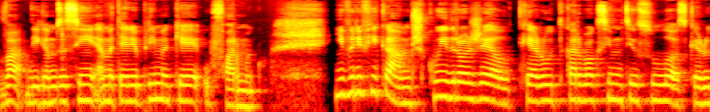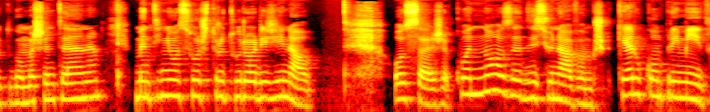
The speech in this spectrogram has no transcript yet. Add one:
vá, digamos assim, a matéria-prima que é o fármaco. E verificámos que o hidrogel, quer o de carboximetilcelulose, quer o de goma xantana, mantinham a sua estrutura original. Ou seja, quando nós adicionávamos quer o comprimido,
